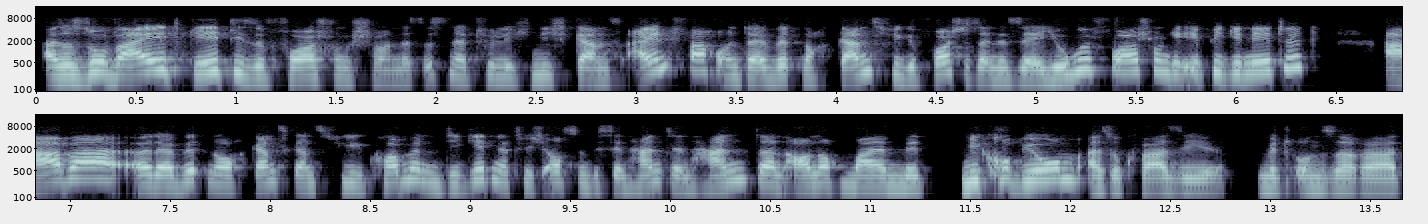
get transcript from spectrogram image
Also so weit geht diese Forschung schon. Das ist natürlich nicht ganz einfach und da wird noch ganz viel geforscht. Das ist eine sehr junge Forschung, die Epigenetik. Aber äh, da wird noch ganz, ganz viel kommen. Die geht natürlich auch so ein bisschen Hand in Hand dann auch noch mal mit Mikrobiom, also quasi mit unserer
